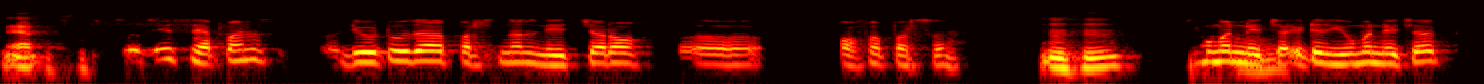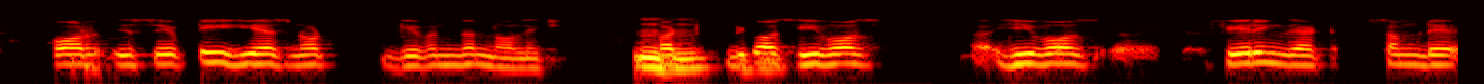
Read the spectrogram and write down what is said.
yeah. So this happens due to the personal nature of uh, of a person. Mm-hmm. Human nature. It is human nature. For his safety, he has not given the knowledge mm-hmm. but because he was uh, he was uh, fearing that someday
